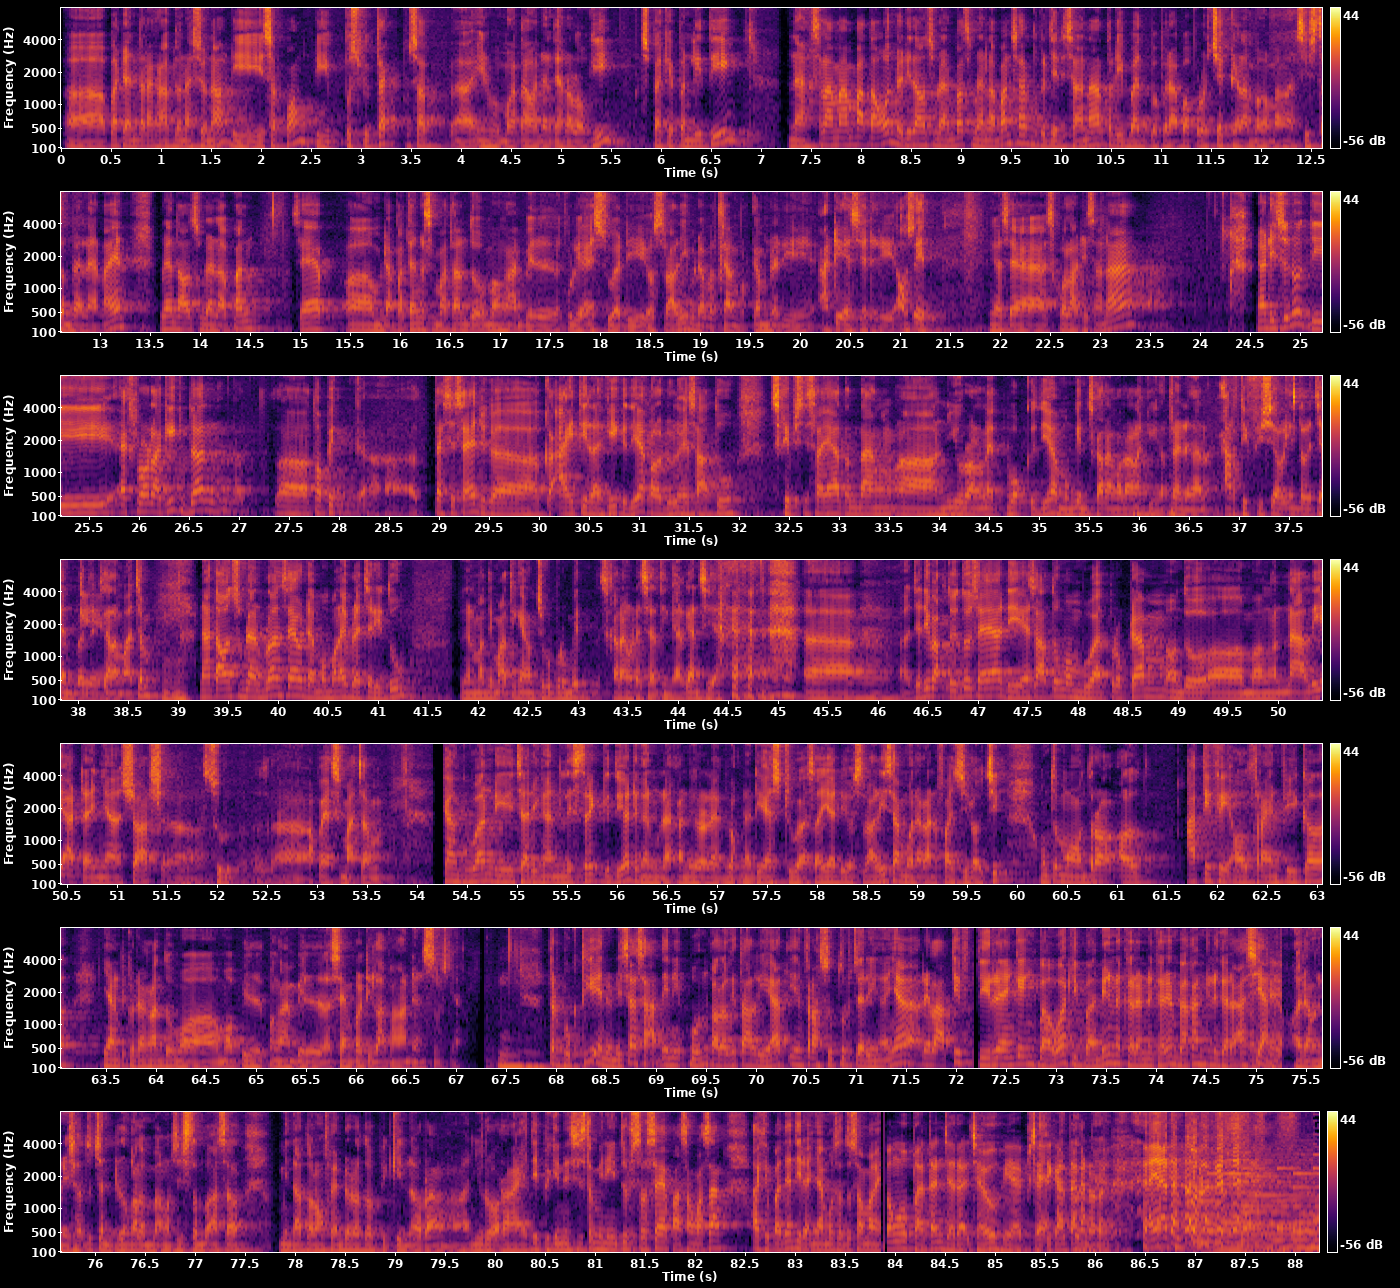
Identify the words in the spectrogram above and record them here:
uh, Badan Tenaga Nasional di Serpong di Puspiptek Pusat uh, Ilmu Pengetahuan dan Teknologi sebagai peneliti Nah, selama empat tahun dari tahun 94 98 saya bekerja di sana terlibat beberapa proyek dalam pengembangan sistem dan lain-lain. Kemudian tahun 98 saya uh, mendapatkan kesempatan untuk mengambil kuliah S2 di Australia mendapatkan program dari ADS ya dari AUSAID. Sehingga saya sekolah di sana. Nah di sini di explore lagi kemudian uh, topik uh, tesis saya juga ke IT lagi gitu ya. Kalau dulu S1 skripsi saya tentang uh, neural network gitu ya. Mungkin sekarang orang lagi ngetren dengan artificial intelligence okay. segala macam. Hmm. Nah tahun 90-an saya udah memulai belajar itu dengan matematika yang cukup rumit sekarang udah saya tinggalkan sih ya. uh, Jadi waktu itu saya di S1 membuat program untuk uh, mengenali adanya charge uh, sur, uh, apa ya semacam gangguan di jaringan listrik gitu ya dengan menggunakan neural network. Nah di S2 saya di Australia saya menggunakan fuzzy logic untuk mengontrol ATV All Terrain Vehicle yang digunakan untuk mobil pengambil sampel di lapangan dan seterusnya. Hmm. Terbukti Indonesia saat ini pun kalau kita lihat infrastruktur jaringannya relatif di ranking bawah dibanding negara-negara bahkan di negara Asia. Okay. Orang Indonesia itu cenderung kalau membangun sistem itu asal minta tolong vendor atau bikin orang nyuruh orang IT bikinin sistem ini itu selesai pasang-pasang akibatnya tidak nyambung satu sama lain. Pengobatan jarak jauh ya bisa ya, dikatakan dukun, orang ya. kayak dukun.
